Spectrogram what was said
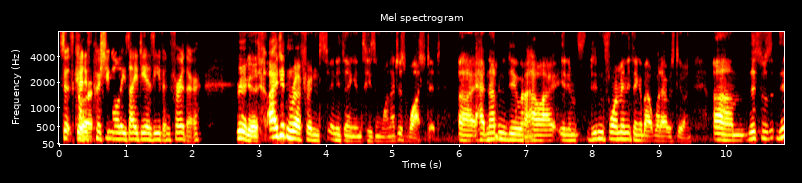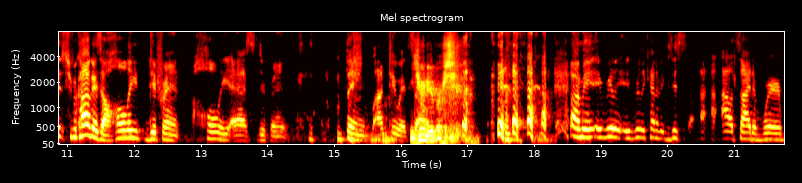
so it's kind sure. of pushing all these ideas even further. Very good. I didn't reference anything in season one. I just watched it. Uh, it had nothing to do with how I. It inf- didn't inform anything about what I was doing. Um, this was this, Chicago is a wholly different, wholly ass different thing unto it. Universe. I mean, it really, it really kind of exists outside of where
